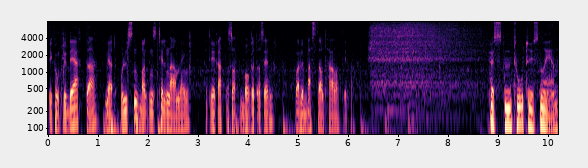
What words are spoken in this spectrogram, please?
Vi konkluderte med at Olsenbandens tilnærming, at vi rett og slett boret oss inn, var det beste alternativet. Høsten 2001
